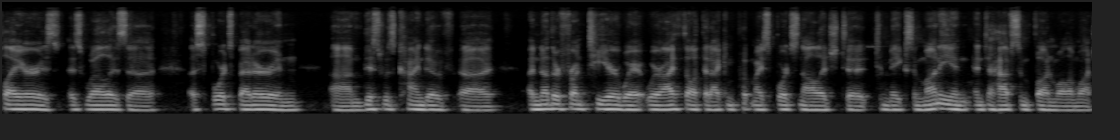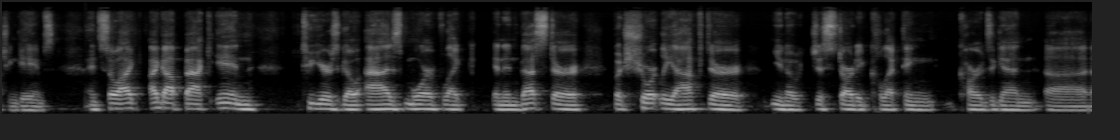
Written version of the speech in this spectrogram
player as, as well as a, a sports bettor. And um, this was kind of uh, another frontier where, where I thought that I can put my sports knowledge to, to make some money and, and to have some fun while I'm watching games. And so I, I got back in two years ago as more of like an investor, but shortly after, you know, just started collecting cards again. Uh,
